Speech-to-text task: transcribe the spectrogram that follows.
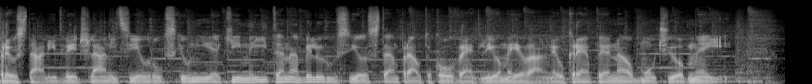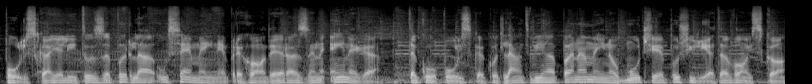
Preostali dve članici Evropske unije, ki mejita na Belorusijo, sta prav tako uvedli omejevalne ukrepe na območju obmeji. Poljska je letos zaprla vse mejne prehode razen enega, tako Poljska kot Latvija pa na mejno območje pošiljata vojsko.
